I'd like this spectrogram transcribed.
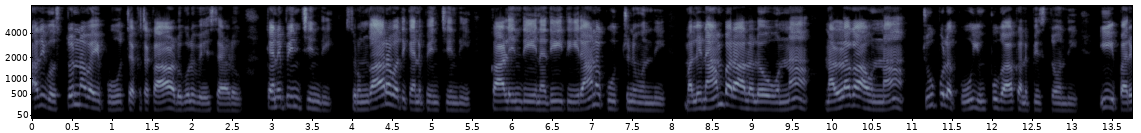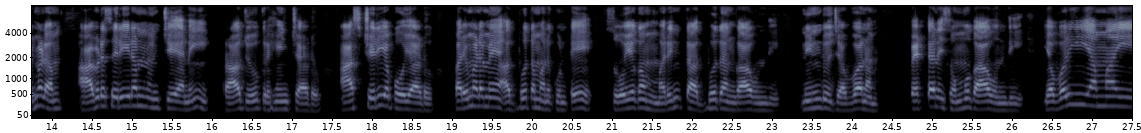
అది వస్తున్న వైపు చకచకా అడుగులు వేశాడు. కనిపించింది. శృంగారవతి కనిపించింది. కాళింది నదీ తీరాన కూర్చుని ఉంది. మలినాంబరాలలో ఉన్న నల్లగా ఉన్న చూపులకు ఇంపుగా కనిపిస్తోంది. ఈ పరిమళం ఆవిడ శరీరం నుంచే అని రాజు గ్రహించాడు. ఆశ్చర్యపోయాడు. పరిమళమే అద్భుతం అనుకుంటే సోయగం మరింత అద్భుతంగా ఉంది. నిండు జవ్వనం పెట్టని సొమ్ముగా ఉంది. ఎవరి ఈ అమ్మాయి?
